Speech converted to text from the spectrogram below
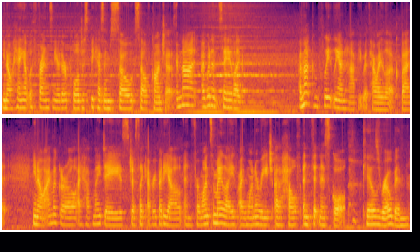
you know, hang out with friends near their pool just because I'm so self-conscious. I'm not, I wouldn't say like, I'm not completely unhappy with how I look, but you know, I'm a girl, I have my days just like everybody else. And for once in my life, I want to reach a health and fitness goal. Kale's Robin.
